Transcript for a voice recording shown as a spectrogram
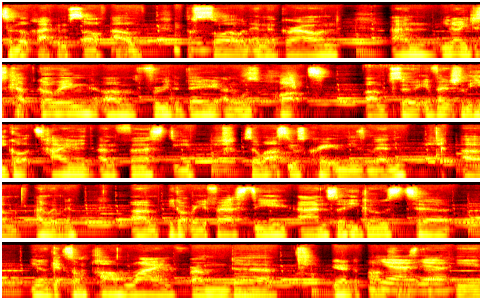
to look like himself out of the soil in the ground. And, you know, he just kept going um, through the day and it was hot. Um, so eventually he got tired and thirsty. So whilst he was creating these men um, and women, um, he got really thirsty. And so he goes to, you know, get some palm wine from the, you know, the palm Yeah, trees yeah. that he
